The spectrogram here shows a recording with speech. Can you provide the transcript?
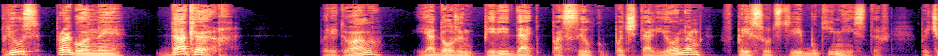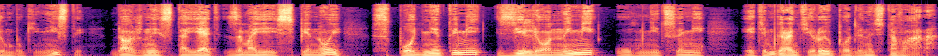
плюс прогонные. Дакер. По ритуалу я должен передать посылку почтальонам в присутствии букинистов. Причем букинисты должны стоять за моей спиной с поднятыми зелеными умницами. Этим гарантирую подлинность товара.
